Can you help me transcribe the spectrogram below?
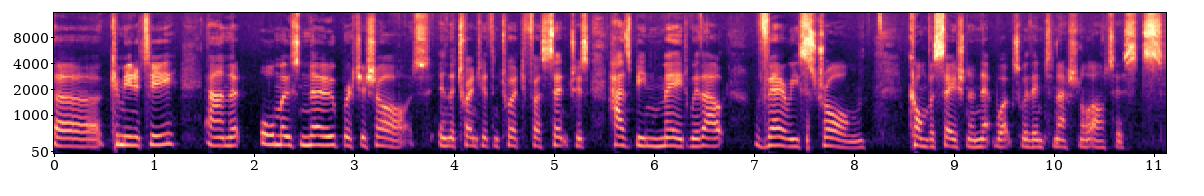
uh, community and that almost no British art in the 20th and 21st centuries has been made without very strong conversation and networks with international artists.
